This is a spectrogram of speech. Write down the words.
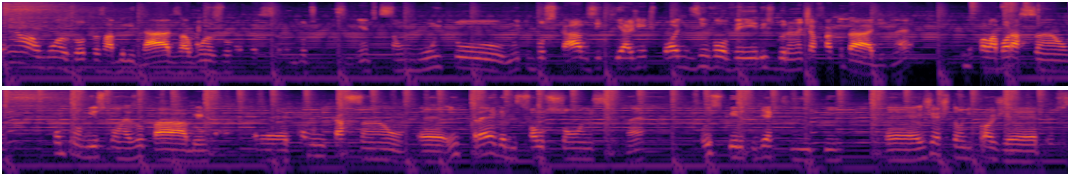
Tem algumas outras habilidades, algumas outras, outros conhecimentos que são muito, muito buscados e que a gente pode desenvolver eles durante a faculdade, né? Como colaboração, compromisso com o resultado, é, comunicação, é, entrega de soluções, né? O espírito de equipe, é, gestão de projetos,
